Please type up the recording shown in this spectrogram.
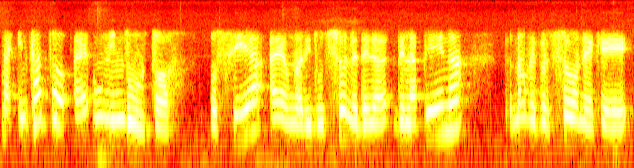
Beh, intanto è un indulto, ossia è una riduzione della, della pena per nove persone che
